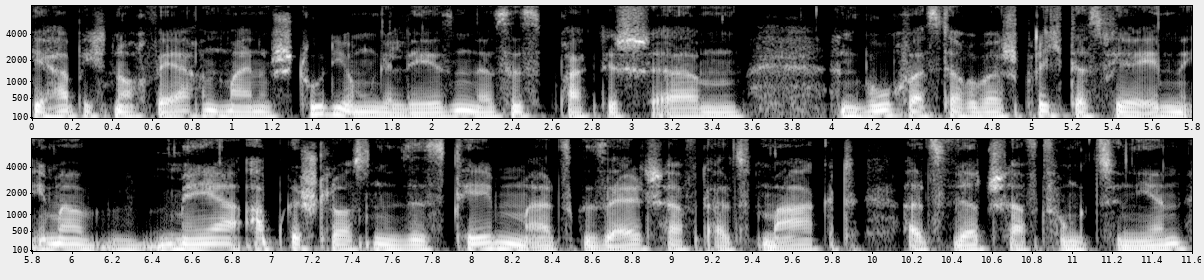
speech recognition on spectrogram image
Die habe ich noch während meinem Studium gelesen. Das ist praktisch ähm, ein Buch, was darüber spricht, dass wir in immer mehr abgeschlossenen Systemen als Gesellschaft, als Markt, als Wirtschaft funktionieren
